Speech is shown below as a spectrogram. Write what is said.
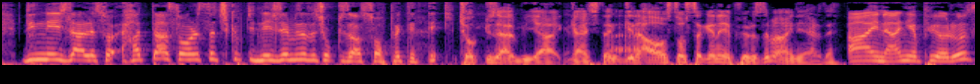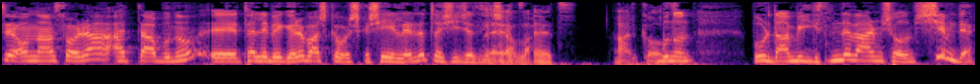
Dinleyicilerle so- hatta sonrasında çıkıp dinleyicilerimizle de çok güzel sohbet ettik. Çok güzel bir ya gerçekten. Gene Ağustos'ta gene yapıyoruz değil mi aynı yerde? Aynen yapıyoruz ve ondan sonra hatta bunu e, talebe göre başka başka şehirlere de taşıyacağız inşallah. Evet evet. Harika oldu. Bunun buradan bilgisini de vermiş olalım. Şimdi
